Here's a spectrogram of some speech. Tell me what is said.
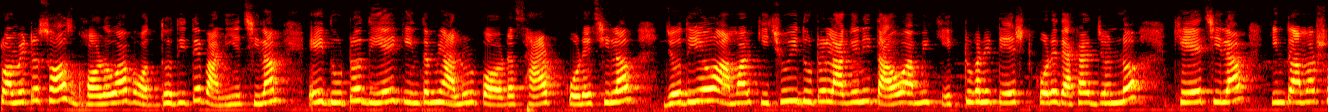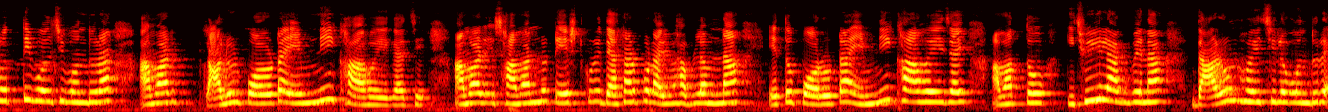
টমেটো সস ঘরোয়া পদ্ধতিতে বানিয়েছিলাম। এই দুটো দিয়েই কিন্তু আমি আলুর পরোটা সার্ভ করেছিলাম। যদিও আমার কিছুই দুটো লাগেনি, তাও আমি একটুখানি টেস্ট করে দেখার জন্য খেয়েছিলাম। কিন্তু আমার সত্যি বলছি বন্ধুরা, আমার আলুর পরোটা এমনিই খাওয়া হয়ে গেছে। আমার সামান্য টেস্ট করে দেখার পর আমি ভাবলাম, না, এ তো পরোটা এমনিই খাওয়া হয়ে যায়। আমার তো কিছুই লাগবে না। দারুণ হয়েছিল বন্ধুরা,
